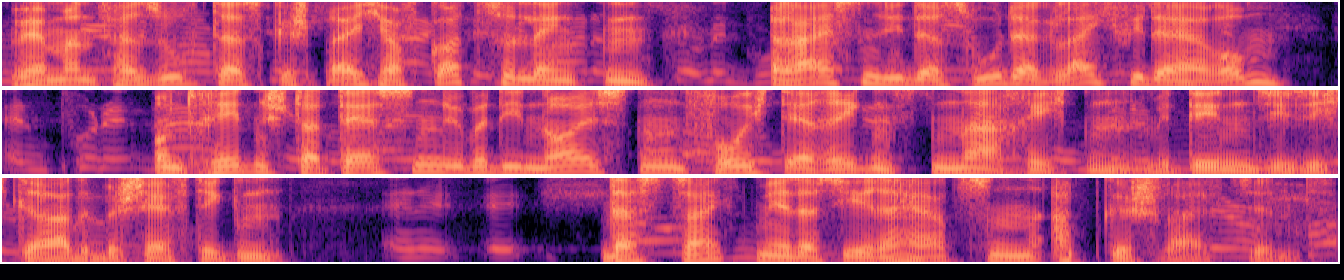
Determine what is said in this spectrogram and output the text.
Wenn man versucht, das Gespräch auf Gott zu lenken, reißen sie das Ruder gleich wieder herum und reden stattdessen über die neuesten, furchterregendsten Nachrichten, mit denen sie sich gerade beschäftigen. Das zeigt mir, dass ihre Herzen abgeschweift sind.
